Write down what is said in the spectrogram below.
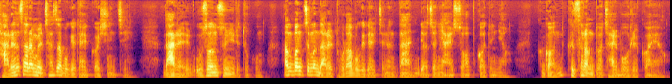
다른 사람을 찾아보게 될 것인지 나를 우선순위로 두고 한 번쯤은 나를 돌아보게 될지는 난 여전히 알 수 없거든요 그건 그 사람도 잘 모를 거예요.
